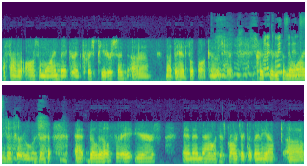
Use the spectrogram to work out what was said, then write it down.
I found an awesome winemaker in Chris Peterson. Uh, not the head football coach, yeah. but Chris Peterson, the winemaker who was at, at DeLille for eight years, and then now with his project Avennia, uh,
